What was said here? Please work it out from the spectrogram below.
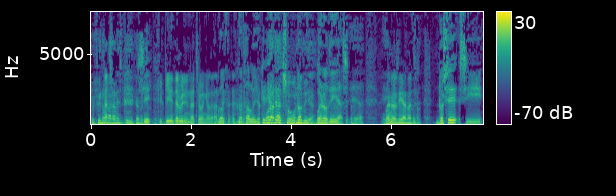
prefiero ganar esto y sí. Que quiere intervenir Nacho, venga, adelante. Gonzalo, yo quería Hola, Nacho, buenos días. Buenos días. Eh, eh, buenos días, Nacho. No sé si,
